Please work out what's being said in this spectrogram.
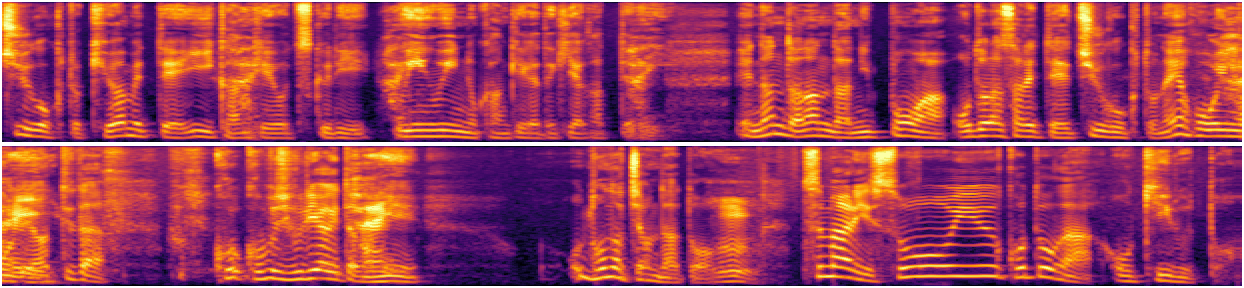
中国と極めていい関係を作り、はい、ウィンウィンの関係が出来上がってる、はい、えなんだなんだ日本は踊らされて中国とね包囲網でやってた、こ拳振り上げたのに、はい、どうなっちゃうんだと、うん、つまりそういうことが起きると。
